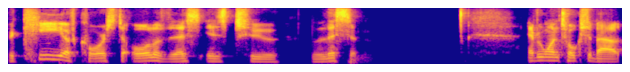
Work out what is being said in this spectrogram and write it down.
The key, of course, to all of this is to listen everyone talks about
